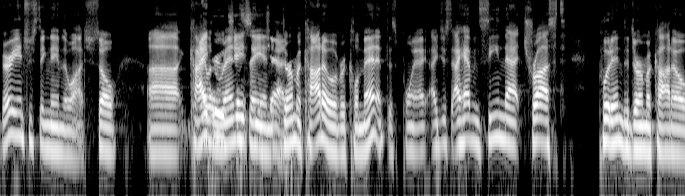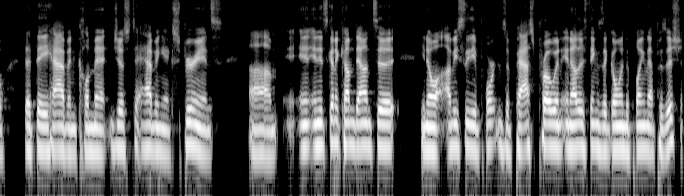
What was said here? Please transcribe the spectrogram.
very interesting name to watch. So uh, Kyler Wren saying Demercado over Clement at this point. I, I, just I haven't seen that trust put into Demercado that they have in Clement, just having experience. Um, and, and it's going to come down to you know obviously the importance of pass pro and, and other things that go into playing that position.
